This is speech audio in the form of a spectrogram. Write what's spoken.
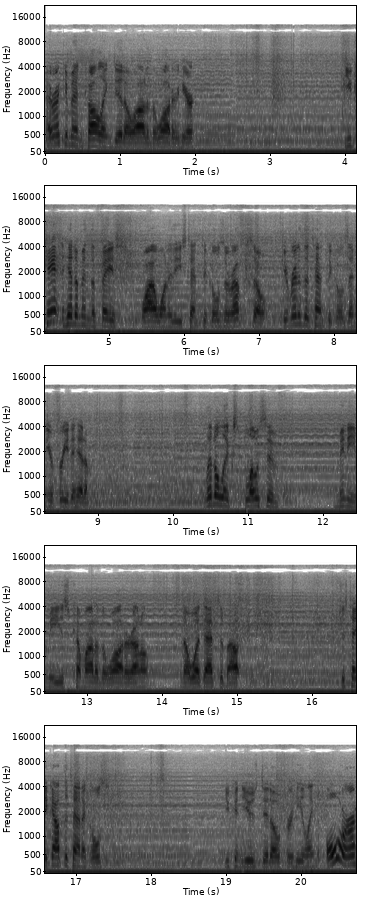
I recommend calling Dytto out of the water here. You can't hit him in the face while one of these tentacles are up, so get rid of the tentacles, then you're free to hit him. Little explosive mini-me's come out of the water. I don't know what that's about. Just take out the tentacles. You can use Dytto for healing, or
